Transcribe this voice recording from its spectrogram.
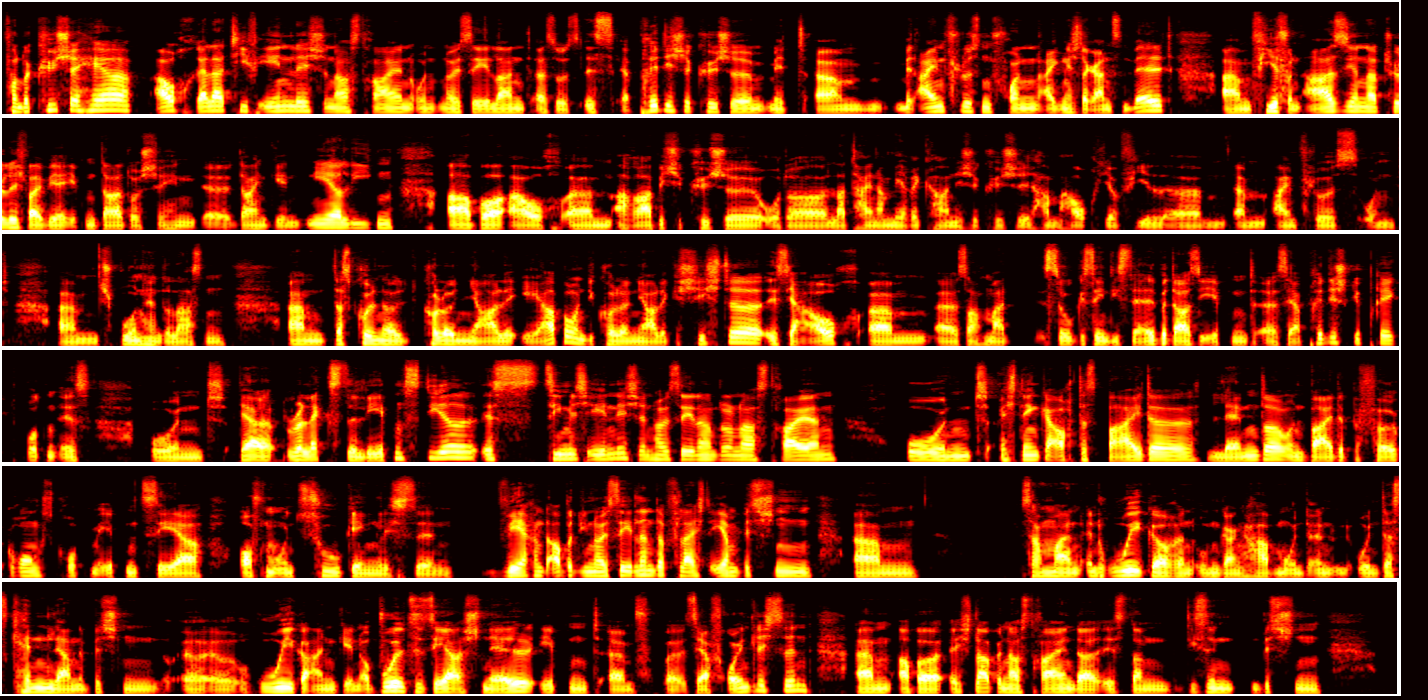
Von der Küche her auch relativ ähnlich in Australien und Neuseeland. Also es ist äh, britische Küche mit, ähm, mit Einflüssen von eigentlich der ganzen Welt. Ähm, viel von Asien natürlich, weil wir eben dadurch hin, äh, dahingehend näher liegen. Aber auch ähm, arabische Küche oder lateinamerikanische Küche haben auch hier viel ähm, ähm, Einfluss und ähm, Spuren hinterlassen. Ähm, das koloniale Erbe und die koloniale Geschichte ist ja auch, ähm, äh, sag mal, so gesehen dieselbe, da sie eben äh, sehr britisch geprägt worden ist. Und der relaxte Lebensstil ist ziemlich ähnlich in Neuseeland und Australien. Und ich denke auch, dass beide Länder und beide Bevölkerungsgruppen eben sehr offen und zugänglich sind. Während aber die Neuseeländer vielleicht eher ein bisschen ähm, sagen wir mal, einen ruhigeren Umgang haben und, und das Kennenlernen ein bisschen äh, ruhiger angehen, obwohl sie sehr schnell eben ähm, äh, sehr freundlich sind. Ähm, aber ich glaube, in Australien, da ist dann, die sind ein bisschen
